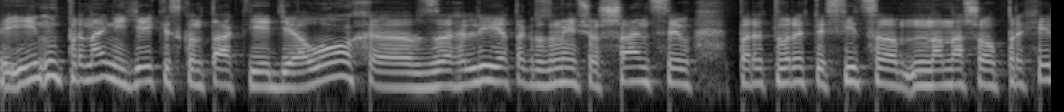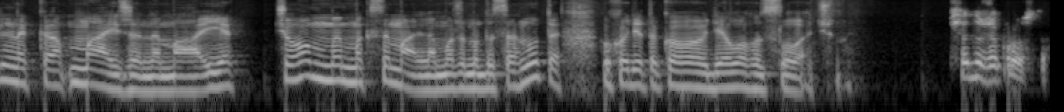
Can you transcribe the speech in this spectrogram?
І ну, принаймні є якийсь контакт, є діалог. Е, взагалі, я так розумію, що шансів перетворити Фіцо на нашого прихильника майже немає. Як чого ми максимально можемо досягнути у ході такого діалогу з Словаччиною? Все дуже просто.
